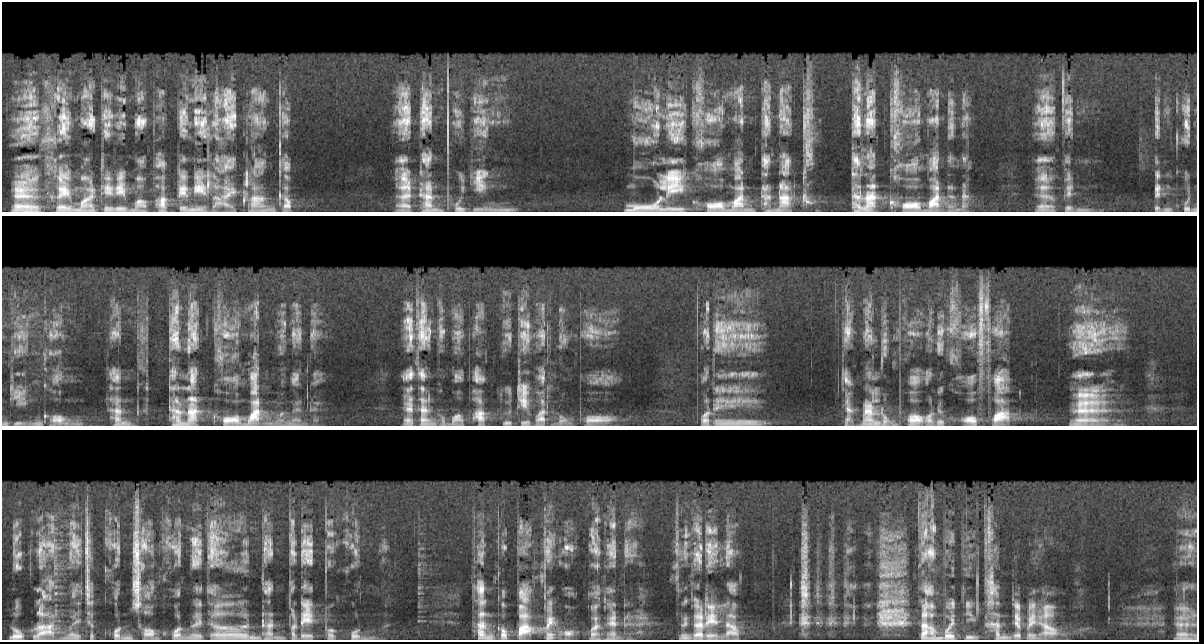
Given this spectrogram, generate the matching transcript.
เเคยมาที่นี่มาพักที่นี่หลายครั้งกับท่านผู้หญิงโมลีคอมันถนัดถนัดคอมันนะเเป็นเป็นคุณหญิงของท่านถนัดคอมันว่างั้นเลยท่านก็มาพักอยู่ที่วัดหลวงพ่อพอนี้จากนั้นหลวงพ่อก็ได้ขอฝากลูกหลานไว้สักคนสองคนเลยเถินท่านพระเดชพระคุณ ท่านก็ปากไม่ออกว่างั้นท่านก็เลยรับ ตามว่าจริงท่านจะไม่เอา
